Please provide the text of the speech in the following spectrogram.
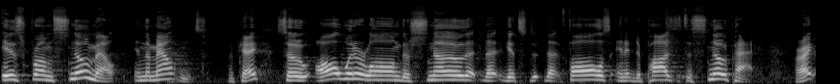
is from snowmelt in the mountains. Okay, so all winter long there's snow that, that gets that falls and it deposits the snowpack. All right,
